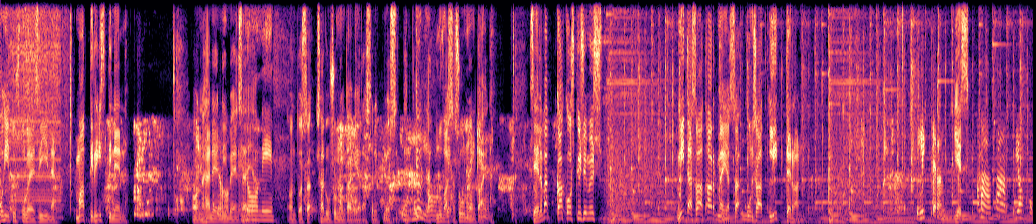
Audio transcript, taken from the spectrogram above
Ohitus tulee siinä. Matti Ristinen on hänen Joo. nimensä No ja niin. on tuossa Sadun sunnuntai-vierassa nyt myös sitten Kyllä. luvassa sunnuntaina. Selvä. Kakoskysymys. Mitä saat armeijassa, kun saat litteran? Litteran. Yes. Mä saan jonkun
